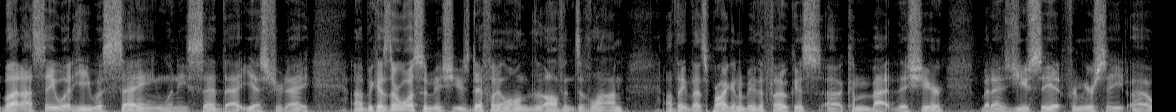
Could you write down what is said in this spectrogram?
But I see what he was saying when he said that yesterday uh, because there was some issues, definitely along the offensive line. I think that's probably going to be the focus uh, coming back this year. But as you see it from your seat, uh,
